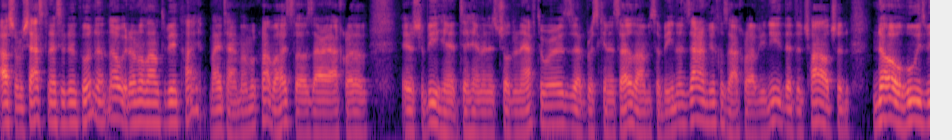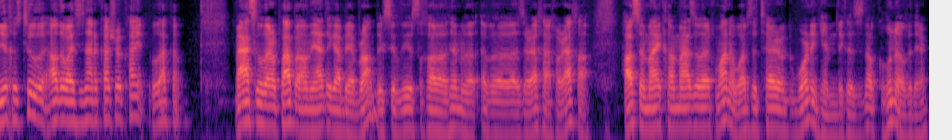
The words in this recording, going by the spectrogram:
Ashram Shaskin no, we don't allow him to be a Kayan. My time, I'm a Krabba, Zara Akrav, it should be to him and his children afterwards, uh, Briskin Olam That the child should know who he's Yuchas to, otherwise he's not a kasher kain. Masking with Papa on the Atagabi Abram, because if Lias Lachal him of Zarecha Acharecha, Hasa Mai Kam Mazal Erchmana, what is the Torah warning him? Because there's no kahuna over there.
